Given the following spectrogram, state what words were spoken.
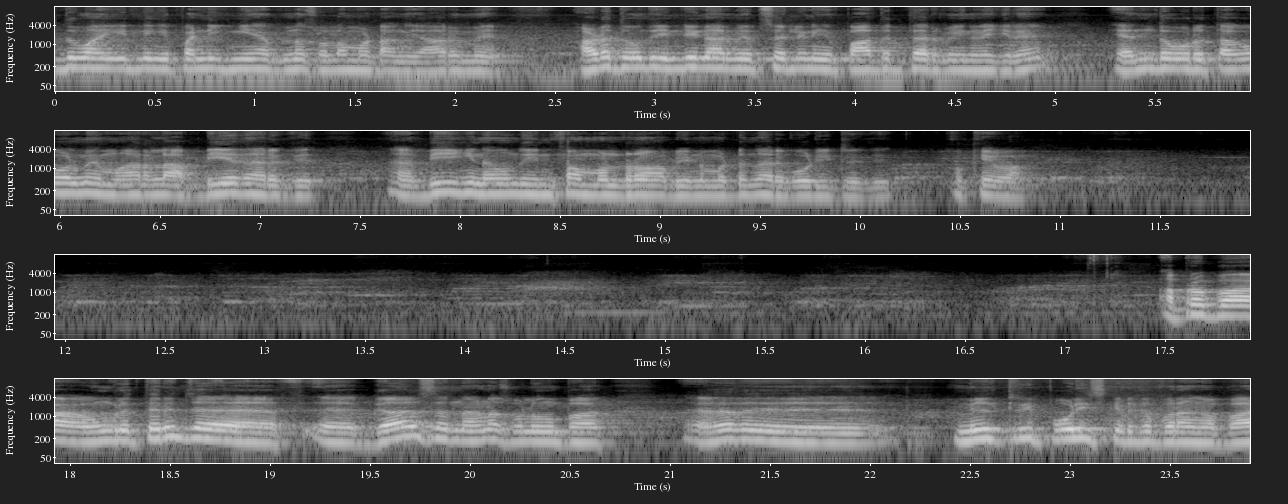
இது வாங்கிட்டு நீங்கள் பண்ணிக்கிங்க அப்படிலாம் சொல்ல மாட்டாங்க யாருமே. அடுத்து வந்து இந்தியன் ஆர்மி வெப்சைட்டில் நீங்கள் பார்த்துட்டு தான் இருப்பீங்கன்னு நினைக்கிறேன். எந்த ஒரு தகவலுமே மாறலை. அப்படியே தான் இருக்குது பிஇக்கு நான் வந்து இன்ஃபார்ம் பண்ணுறோம் அப்படின்னு மட்டும்தான் இருக்கு ஓடிட்டுருக்கு ஓகேவா அப்புறம்ப்பா உங்களுக்கு தெரிஞ்ச கேர்ள்ஸ் இருந்தாங்கன்னா சொல்லுங்கப்பா. அதாவது மிலிட்ரி போலீஸ்க்கு எடுக்க போகிறாங்கப்பா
